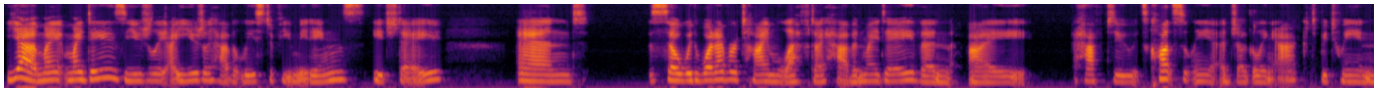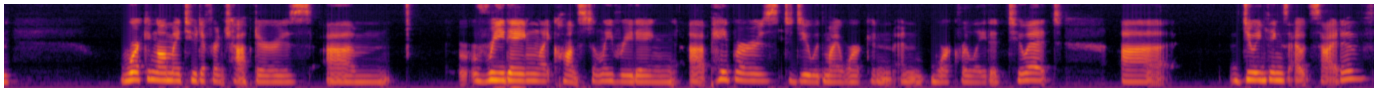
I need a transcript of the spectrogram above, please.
yeah, my my days usually I usually have at least a few meetings each day, and so with whatever time left I have in my day, then I have to it's constantly a juggling act between working on my two different chapters, um, reading, like constantly reading uh, papers to do with my work and, and work related to it, uh, doing things outside of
